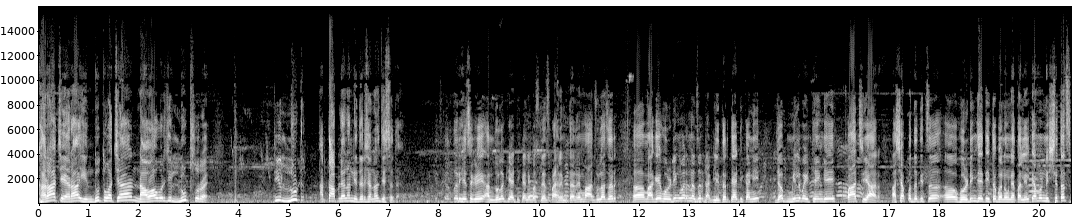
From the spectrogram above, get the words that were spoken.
खरा चेहरा हिंदुत्वाच्या नावावर जी लूट सुरू आहे ती लूट आता आपल्याला निदर्शनास दिसत आहे. तर हे सगळे आंदोलक या ठिकाणी बसल्याच पाहायला मिळतात. आणि बाजूला जर मागे होर्डिंगवर नजर टाकली तर त्या ठिकाणी जब मिल बैठेंगे पाच यार अशा पद्धतीचं होर्डिंग जे आहे ते इथं बनवण्यात आलेलं त्यामुळे निश्चितच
